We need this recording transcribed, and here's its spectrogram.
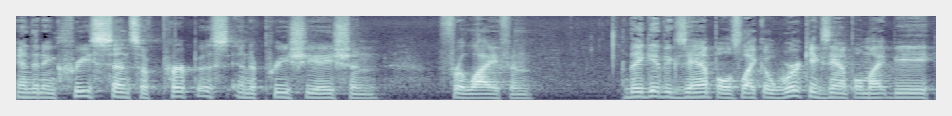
and an increased sense of purpose and appreciation for life. And they give examples, like a work example might be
